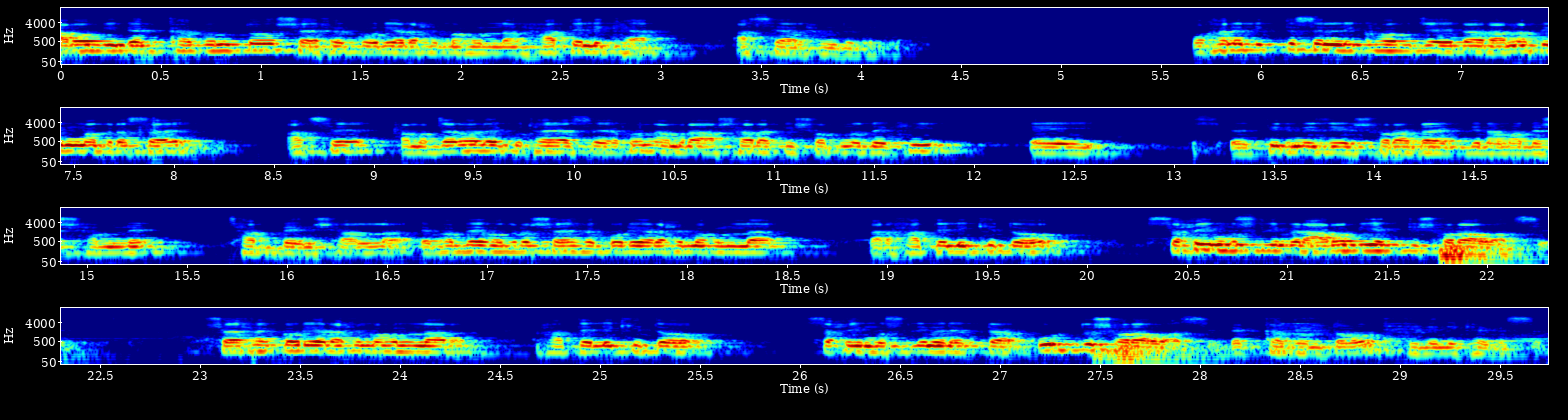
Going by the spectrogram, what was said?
আরবি ব্যাখ্যা গ্রন্থ শেখ করিয়া রাহিমাহুল্লার হাতে লেখা আছে, আলহামদুলিল্লাহ। ওখানে লিখতেছেন লেখক যে এটা রানাপিং মাদ্রাসায় আছে, আমার জানা নেই কোথায় আছে। এখন আমরা আশা রাখি, স্বপ্ন দেখি, এই তিরমিজির সরাটা একদিন আমাদের সামনে ছাপবে ইনশাআল্লাহ। এভাবে হজরত শাহেখ করিয়া রাহিমাহুল্লাহ তার হাতে লিখিত শাহী মুসলিমের আরবি একটি সরাও আছে। শাহেখ করিয়া রাহিমাহুল্লার হাতে লিখিত সহি মুসলিমের একটা উর্দু সরাও আছে ব্যাখ্যা গ্রন্থ তিনি লিখে গেছেন।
